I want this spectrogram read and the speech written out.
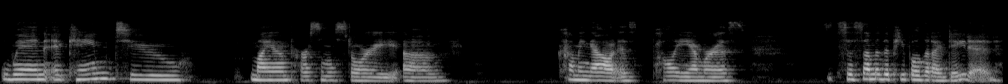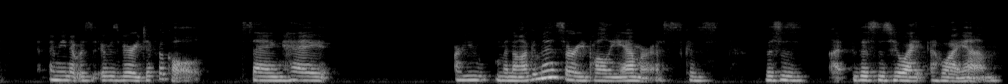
when it came to my own personal story of coming out as polyamorous to some of the people that I've dated, I mean, it was it was very difficult saying, "Hey, are you monogamous or are you polyamorous?" Because this is this is who I who I am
